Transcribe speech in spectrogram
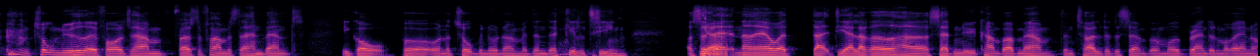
to nyheder i forhold til ham. Først og fremmest, da han vandt i går på under to minutter med den der guillotine. Og så ja. Det andet er jo, at der, de allerede har sat en ny kamp op med ham den 12. december mod Brandon Moreno.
